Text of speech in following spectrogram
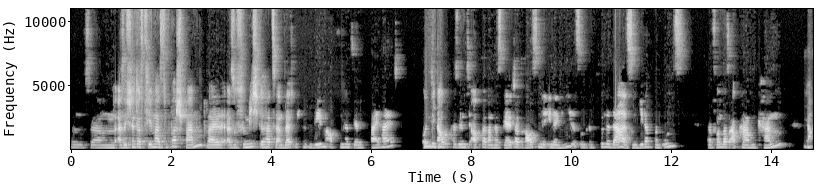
Und ähm, also ich finde das Thema super spannend, weil also für mich gehört zu einem selbstbestimmten Leben auch finanzielle Freiheit. Und ich glaube persönlich auch daran, dass Geld da draußen eine Energie ist und in Fülle da ist und jeder von uns davon was abhaben kann. Ja.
